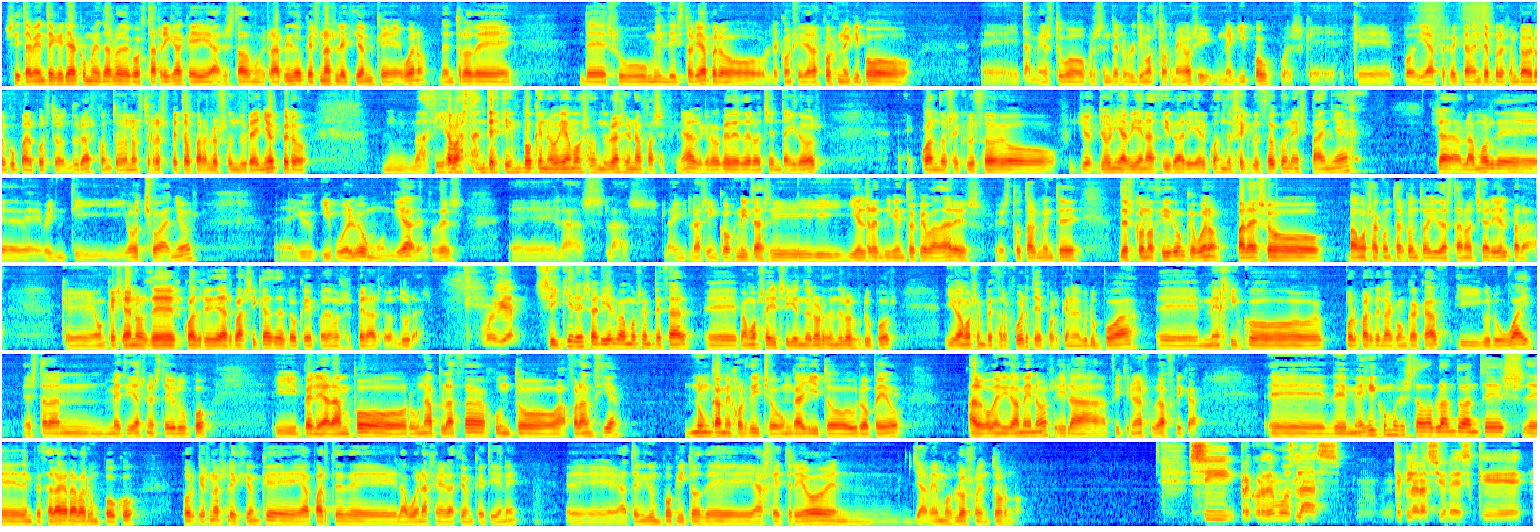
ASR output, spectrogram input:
Sí, también te quería comentar lo de Costa Rica, que has estado muy rápido, que es una selección que, bueno, dentro de, su humilde historia, pero le consideras pues un equipo, eh, también estuvo presente en los últimos torneos y un equipo pues que, que podía perfectamente, por ejemplo, haber ocupado el puesto de Honduras, con todo nuestro respeto para los hondureños, pero mm, hacía bastante tiempo que no veíamos a Honduras en una fase final, creo que desde el 82 eh, cuando se cruzó, yo, yo ni había nacido Ariel, cuando se cruzó con España, o sea, hablamos de, 28 años eh, y, vuelve un mundial. Entonces, eh, las, las, las, incógnitas y, el rendimiento que va a dar es, es totalmente desconocido, aunque bueno, para eso vamos a contar con tu ayuda esta noche, Ariel, para que aunque sea nos des cuatro ideas básicas de lo que podemos esperar de Honduras. Muy bien. Si quieres, Ariel, vamos a empezar, eh, vamos a ir siguiendo el orden de los grupos y vamos a empezar fuerte, porque en el grupo A, eh, México por parte de la CONCACAF y Uruguay estarán metidas en este grupo y pelearán por una plaza junto a Francia, nunca mejor dicho, un gallito europeo, algo venido a menos, y la anfitriona Sudáfrica. Eh, de México hemos estado hablando antes de, empezar a grabar un poco, porque es una selección que, aparte de la buena generación que tiene, eh, ha tenido un poquito de ajetreo en, llamémoslo, su entorno. Sí, recordemos las declaraciones que,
